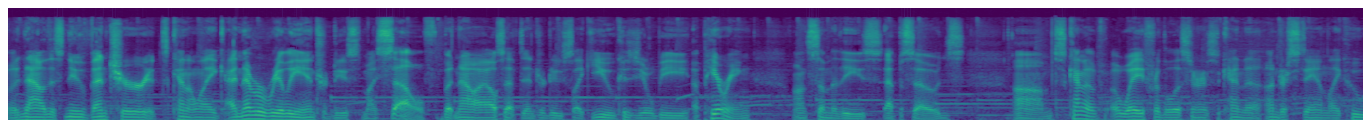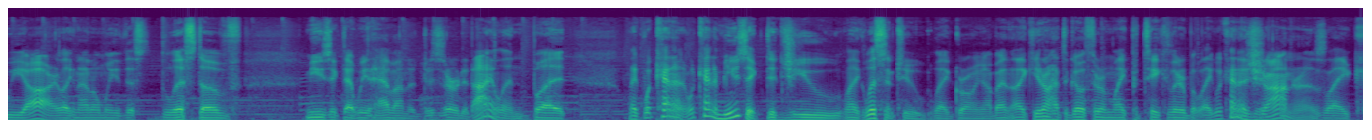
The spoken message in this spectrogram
now this new venture it's kind of like i never really introduced myself but now i also have to introduce like you because you'll be appearing on some of these episodes um, just kind of a way for the listeners to kind of understand like who we are like not only this list of music that we have on a deserted island but like what kind of what kind of music did you like listen to like growing up? And like you don't have to go through them like particular but like what kind of genres like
